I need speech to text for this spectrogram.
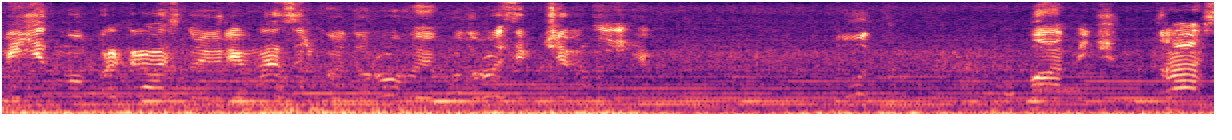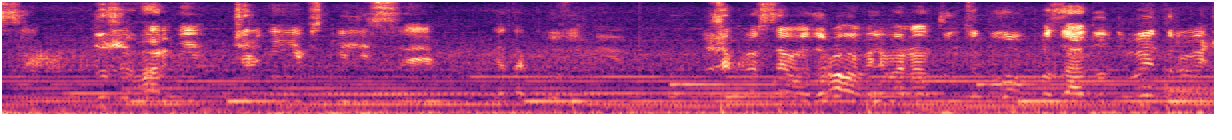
Ми їдемо прекрасною рівнесенькою гарні чернігівські ліси, я так розумію. Дуже красива дорога, біля мене Антон Соколов, позаду Дмитрович,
